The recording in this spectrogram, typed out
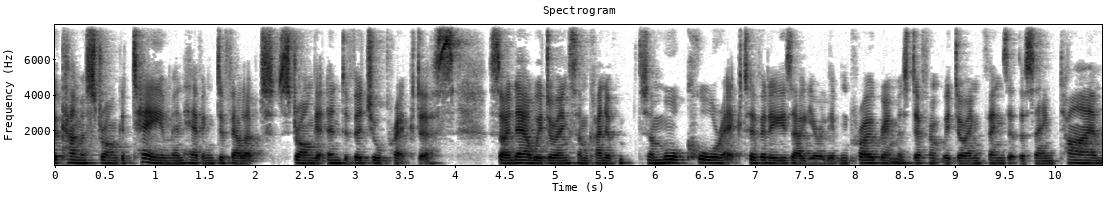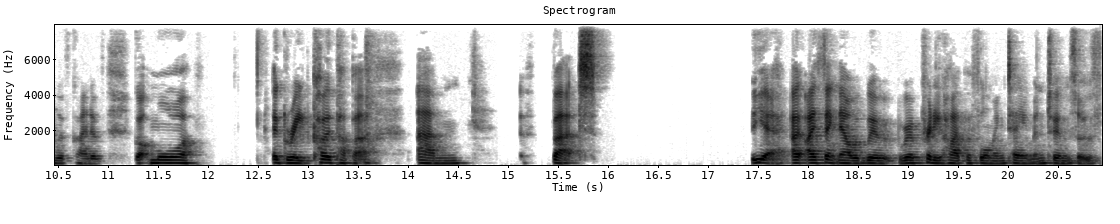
become a stronger team and having developed stronger individual practice. So now we're doing some kind of some more core activities. Our year 11 program is different. We're doing things at the same time. We've kind of got more agreed kaupapa. Um, but yeah, I, I, think now we're, we're a pretty high performing team in terms of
